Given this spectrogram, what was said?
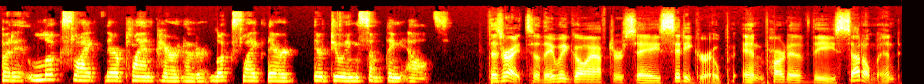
but it looks like they're Planned Parenthood or it looks like they're they're doing something else. That's right. So they would go after, say, Citigroup, and part of the settlement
